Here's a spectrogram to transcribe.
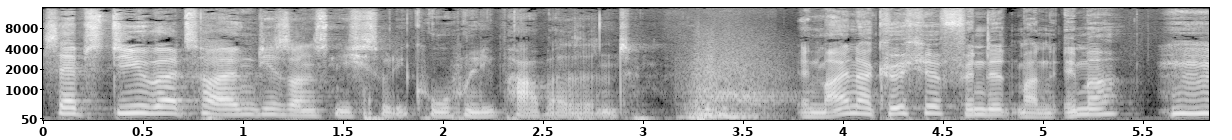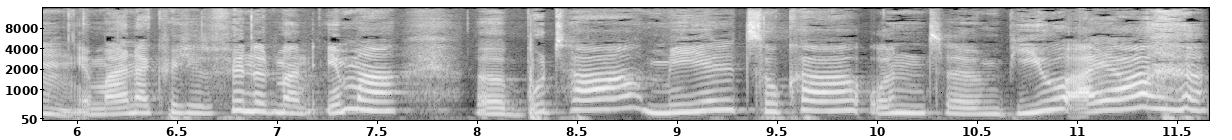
selbst die überzeugen, die sonst nicht so die Kuchenliebhaber sind. In meiner Küche findet man immer. Hm, in meiner Küche findet man immer äh, Butter, Mehl, Zucker und äh, Bio-Eier.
